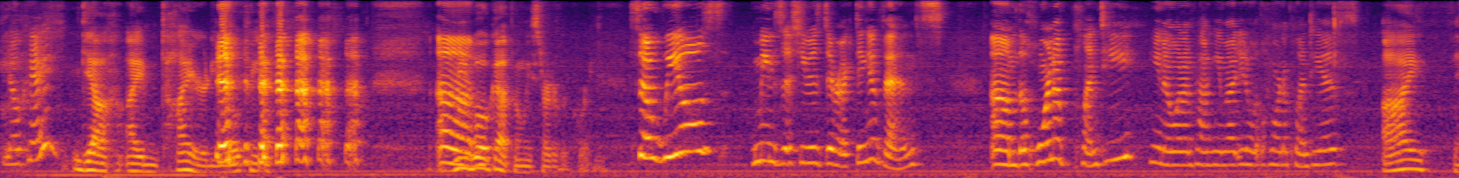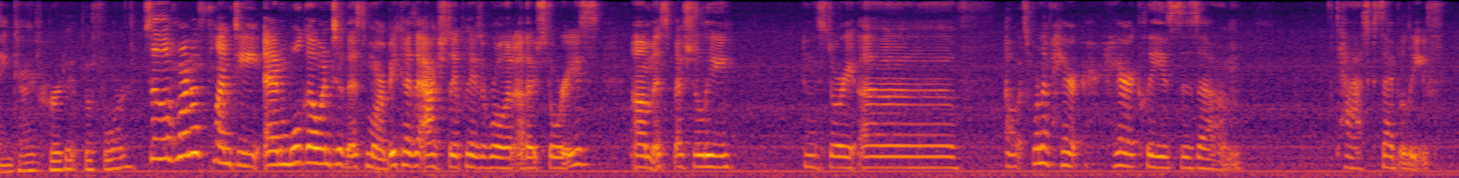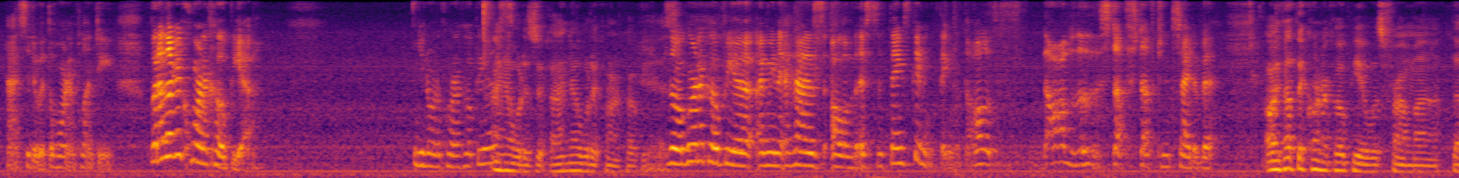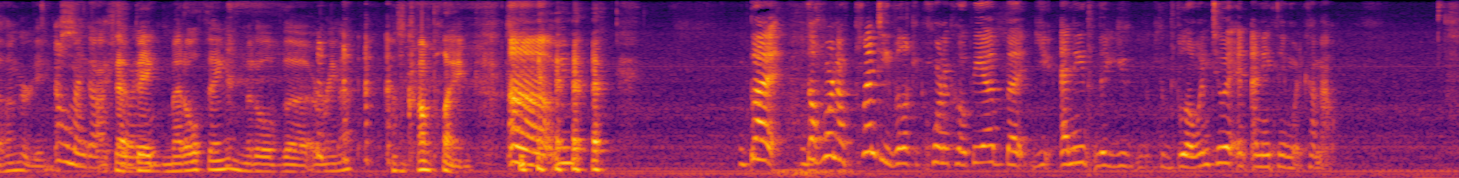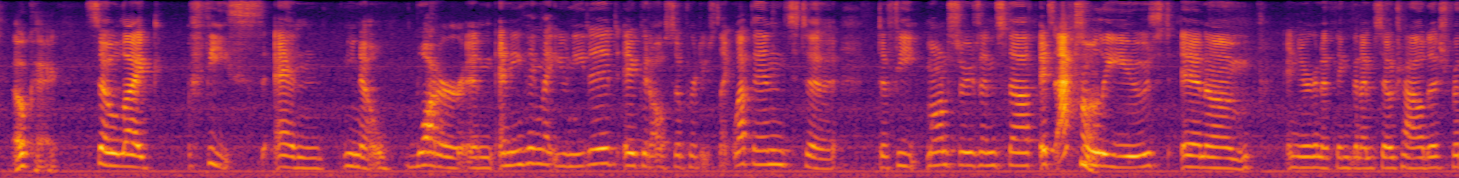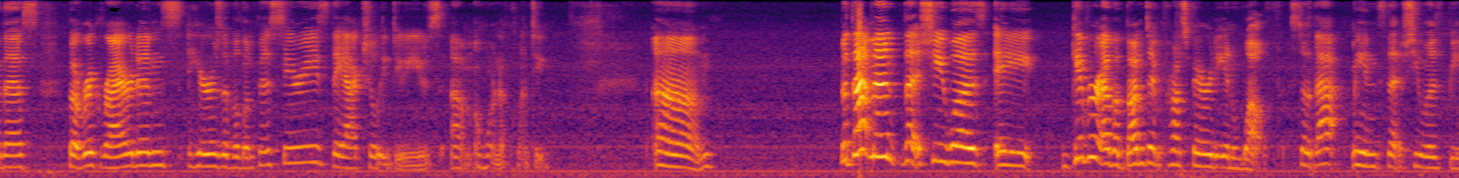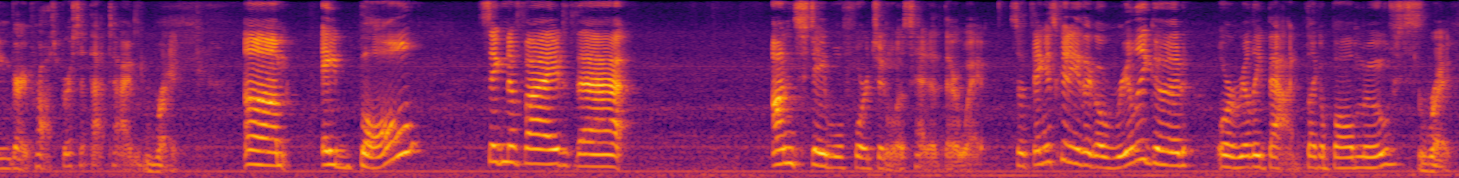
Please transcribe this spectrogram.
You okay? yeah, I'm tired. You woke me. um, we woke up and we started recording. So wheels means that she was directing events. Um, the Horn of Plenty, you know what I'm talking about? You know what the Horn of Plenty is? I think I've heard it before. So the Horn of Plenty, and we'll go into this more because it actually plays a role in other stories, um, especially in the story of oh, it's one of Her- Heracles' um, tasks, I believe, has to do with the Horn of Plenty. But it's like a cornucopia. You know what a cornucopia is? I know what is it. I know what a cornucopia is. So a cornucopia, I mean, it has all of this, the Thanksgiving thing with all of all of the stuff stuffed inside of it. oh, I thought the cornucopia was from uh, the Hunger Games. Oh my gosh, Like that Tony. big metal thing in the middle of the arena. I'm, I'm playing. Um, But the Horn of Plenty was like a cornucopia, but you any the, you you blow into it and anything would come out. okay. So like feasts and you know water and anything that you needed. It could also produce like weapons to defeat monsters and stuff. It's actually used in um. And you're gonna think that I'm so childish for this, but Rick Riordan's Heroes of Olympus series, they actually do use um, a Horn of Plenty. Um, but that meant that she was a giver of abundant prosperity and wealth. So that means that she was being very prosperous at that time. Right. Um, a ball signified that unstable fortune was headed their way. So things could either go really good or really bad, like a ball moves. Right.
